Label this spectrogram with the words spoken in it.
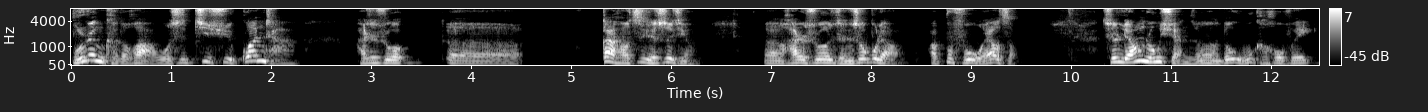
不认可的话，我是继续观察，还是说呃干好自己的事情，呃，还是说忍受不了啊不服我要走？其实两种选择呢都无可厚非，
